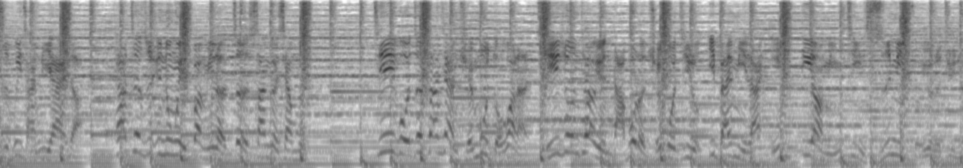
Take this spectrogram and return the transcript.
是非常厉害的。她这次运动会报名了这三个项目，结果这三项全部夺冠了。其中跳远打破了全国纪录，一百米栏赢第二名近十米左右的距离。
